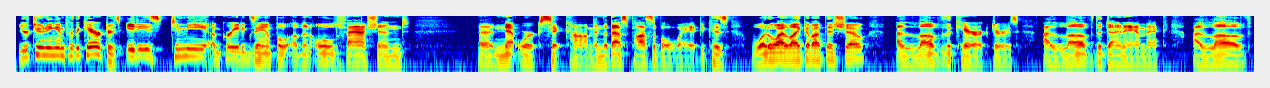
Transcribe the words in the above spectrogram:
you're tuning in for the characters. It is, to me, a great example of an old uh, network sitcom in the best possible way. Because what do I like about this show? I love the characters. I love the dynamic. I love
